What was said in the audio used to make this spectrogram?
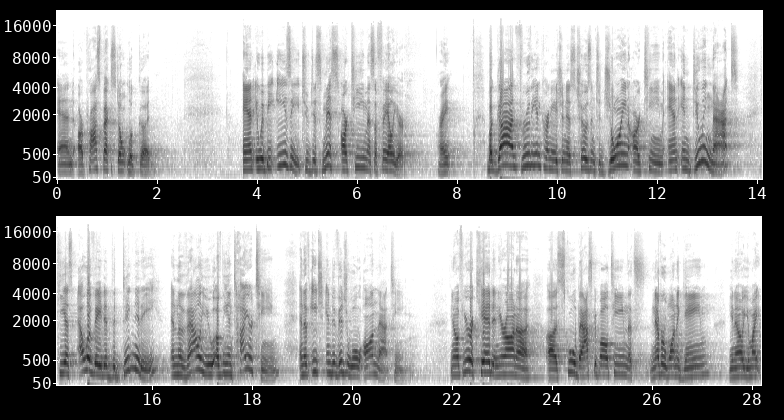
and our prospects don't look good. And it would be easy to dismiss our team as a failure, right? But God, through the incarnation, has chosen to join our team, and in doing that, He has elevated the dignity and the value of the entire team and of each individual on that team. You know, if you're a kid and you're on a, a school basketball team that's never won a game, you know, you might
